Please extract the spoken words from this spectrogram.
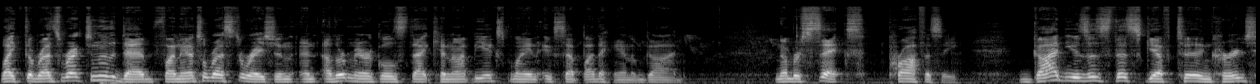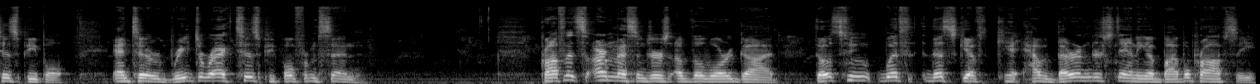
like the resurrection of the dead, financial restoration, and other miracles that cannot be explained except by the hand of God. Number six, prophecy. God uses this gift to encourage his people and to redirect his people from sin. Prophets are messengers of the Lord God. Those who, with this gift, have a better understanding of Bible prophecy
